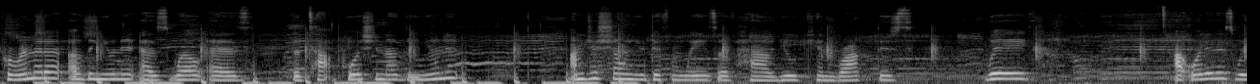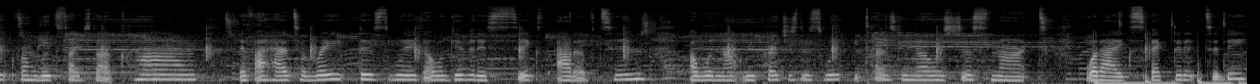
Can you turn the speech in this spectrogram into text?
perimeter of the unit as well as the top portion of the unit. I'm just showing you different ways of how you can rock this wig. I ordered this wig from wigtypes.com. If I had to rate this wig, I would give it a 6 out of 10. I would not repurchase this wig because, you know, it's just not what I expected it to be.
